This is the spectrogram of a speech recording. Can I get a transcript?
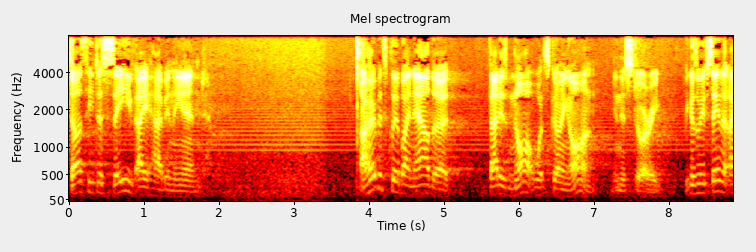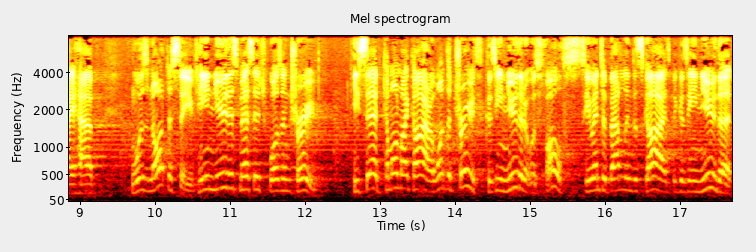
Does he deceive Ahab in the end? I hope it's clear by now that that is not what's going on in this story, because we've seen that Ahab was not deceived. He knew this message wasn't true. He said, Come on, Micaiah, I want the truth, because he knew that it was false. He went to battle in disguise because he knew that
